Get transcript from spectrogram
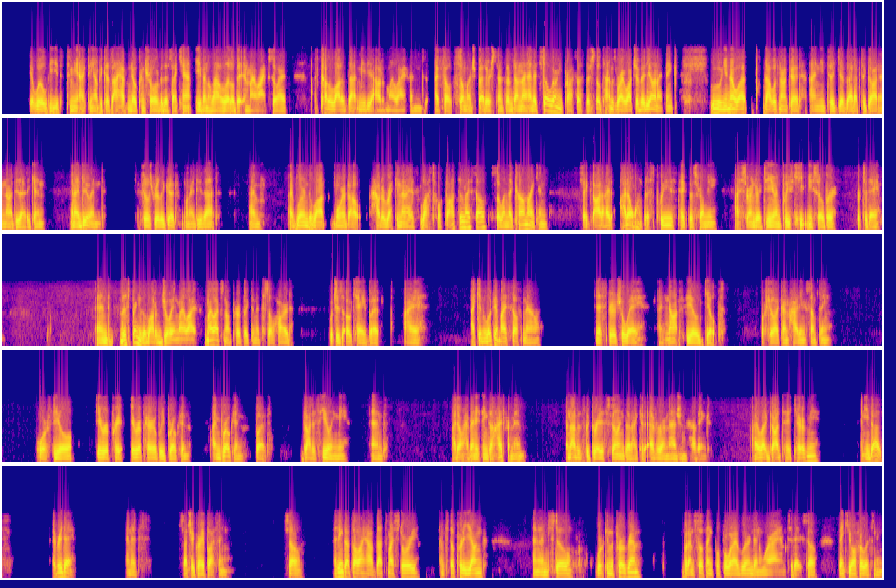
it will lead to me acting out because I have no control over this. I can't even allow a little bit in my life. So I I've cut a lot of that media out of my life and I felt so much better since I've done that. And it's still a learning process. There's still times where I watch a video and I think, ooh, you know what? That was not good. I need to give that up to God and not do that again. And I do. And it feels really good when I do that. I've I've learned a lot more about how to recognize lustful thoughts in myself. So when they come, I can say, God, I I don't want this. Please take this from me. I surrender it to you, and please keep me sober for today. And this brings a lot of joy in my life. My life's not perfect, and it's still hard, which is okay. But I I can look at myself now in a spiritual way and not feel guilt or feel like I'm hiding something or feel irrepar- irreparably broken. I'm broken, but God is healing me and I don't have anything to hide from Him. And that is the greatest feeling that I could ever imagine having. I let God take care of me, and He does every day. And it's such a great blessing. So I think that's all I have. That's my story. I'm still pretty young and I'm still working the program, but I'm so thankful for what I've learned and where I am today. So thank you all for listening.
